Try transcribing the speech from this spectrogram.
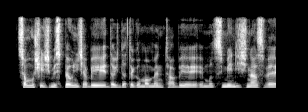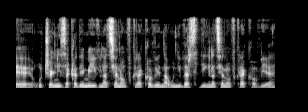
Co musieliśmy spełnić, aby dojść do tego momentu, aby móc zmienić nazwę uczelni z Akademii Ignacjaną w Krakowie na Uniwersytet Ignacjaną w Krakowie,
